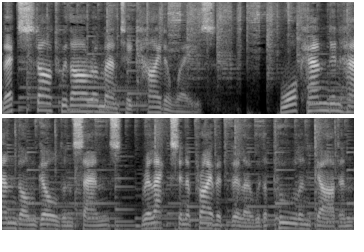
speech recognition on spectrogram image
Let's start with our romantic hideaways. Walk hand in hand on golden sands, relax in a private villa with a pool and garden,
